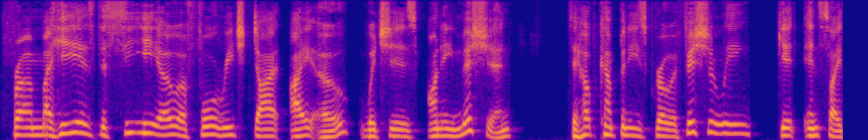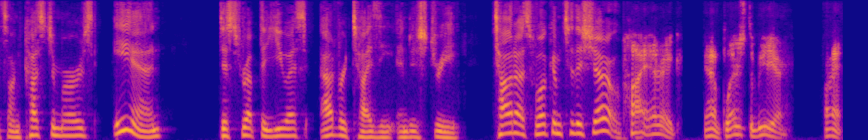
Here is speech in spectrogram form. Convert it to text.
from, uh, he is the CEO of FullReach.io, which is on a mission to help companies grow efficiently, get insights on customers, and disrupt the US advertising industry. Tadas, welcome to the show. Hi, Eric. Yeah, pleasure to be here. Hi.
